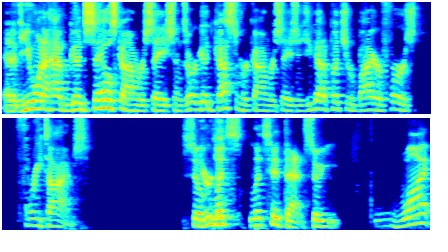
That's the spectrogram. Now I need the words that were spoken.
And if you want to have good sales conversations or good customer conversations, you got to put your buyer first three times. So You're let's just, let's hit that. So why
